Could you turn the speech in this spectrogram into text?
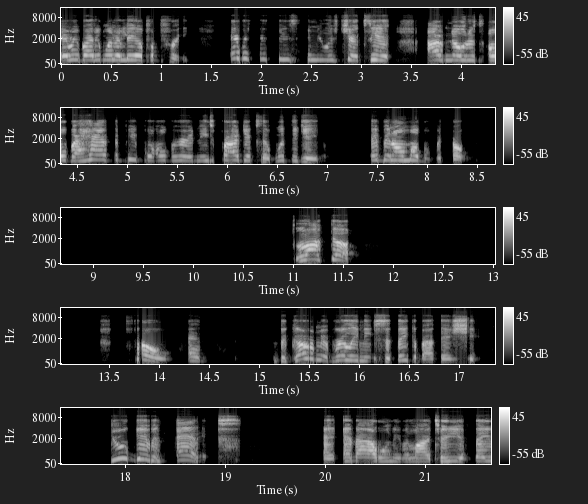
Everybody want to live for free. Ever since these stimulus checks hit, I've noticed over half the people over here in these projects have went to jail. They've been on mobile patrol, locked up. So, the government really needs to think about that shit. You giving addicts, and, and I won't even lie to you, if they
